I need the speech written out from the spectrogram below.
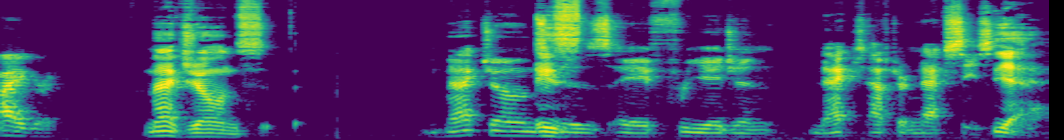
I agree. Mac Jones, Mac Jones He's- is a free agent next after next season. yeah,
